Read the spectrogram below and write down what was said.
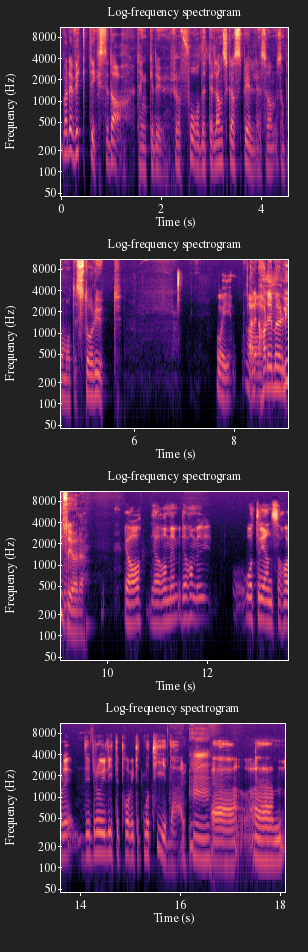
hva er det viktigste da, tenker du, for å få dette landskapsbildet som, som på en måte står ut? Oj. Har, har det med lys å gjøre? Ja, det har med, det har med återigen så har det, det beror ju lite på vilket motiv det är. Mm. Eh, ehm,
